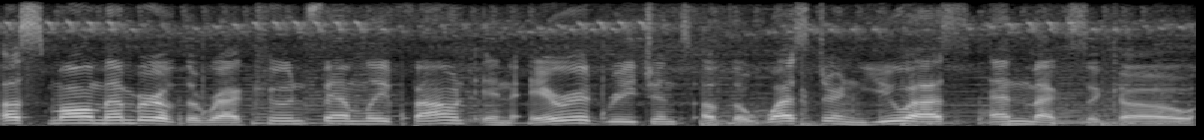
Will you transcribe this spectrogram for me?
a small member of the raccoon family found in arid regions of the western US and Mexico.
